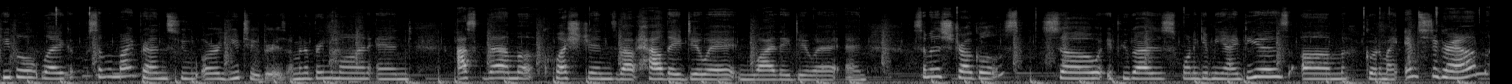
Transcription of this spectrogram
people like some of my friends who are YouTubers. I'm gonna bring them on and ask them questions about how they do it and why they do it and some of the struggles. So if you guys want to give me ideas, um, go to my Instagram.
